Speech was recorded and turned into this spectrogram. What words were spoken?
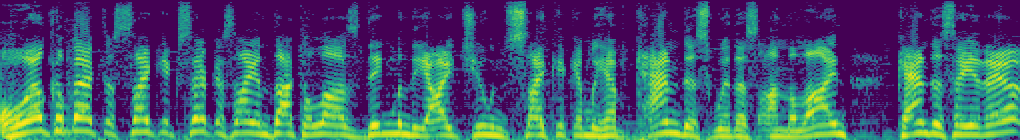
Welcome back to Psychic Circus. I am Dr. Lars Dingman, the iTunes Psychic, and we have Candace with us on the line. Candace, are you there?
